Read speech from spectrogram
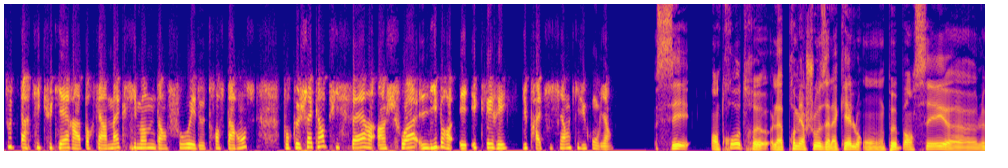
toute particulière à apporter un maximum d'infos et de transparence pour que chacun puisse faire un choix libre et éclairé du praticien qui lui convient. C'est entre autres, la première chose à laquelle on peut penser euh,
